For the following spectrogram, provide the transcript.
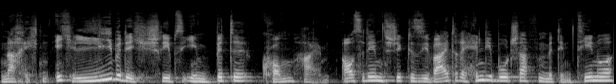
Nachrichten. Ich liebe dich, schrieb sie ihm, bitte komm heim. Außerdem schickte sie weitere Handybotschaften mit dem Tenor,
